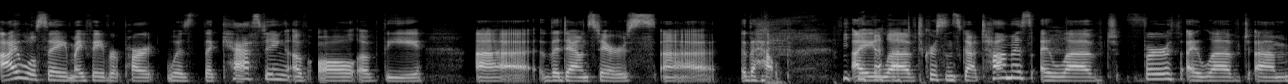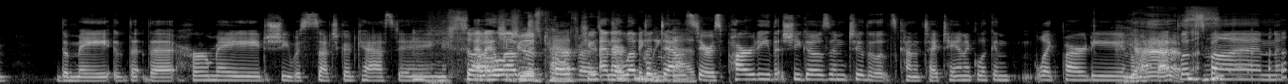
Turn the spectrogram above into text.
I will say my favorite part was the casting of all of the uh, the downstairs uh, the help. I loved Kristin Scott Thomas. I loved Frith. I loved um, the maid, the, the her maid. She was such good casting. So and I loved good the- cast. She was and I love the perfectly cast. downstairs party that she goes into. That's kind of Titanic looking like party, and I'm like, that looks fun.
